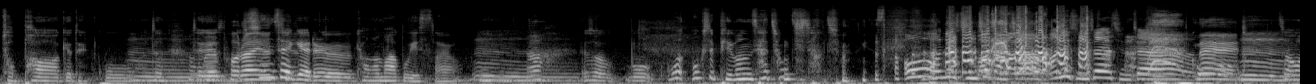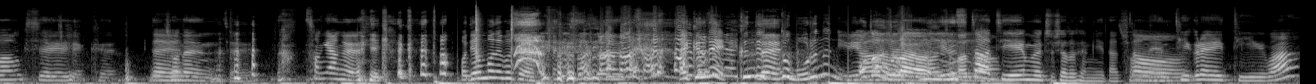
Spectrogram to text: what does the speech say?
접하게 됐고 음. 하여튼 되게. 신세계를 경험하고 있어요. 음. 아. 그래서 뭐 호- 혹시 비욘세 청취자 중에서 어 아니 진짜 진짜 아니 진짜야 진짜. 네. 음. 저와 혹시 그 네. 저는 이제 성향을 얘기할까요? 어디 한번 해보세요. 아니 근데 근데 네. 또 모르는 일이야. 저도 몰라요. 맞아, 인스타 맞아. DM을 주셔도 됩니다. 저는 어. degradee와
